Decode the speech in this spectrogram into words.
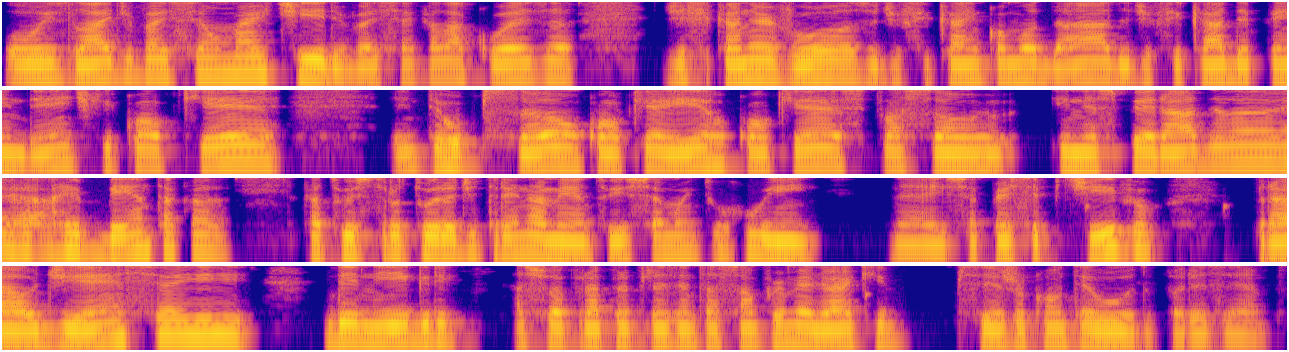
o slide vai ser um martírio, vai ser aquela coisa de ficar nervoso, de ficar incomodado, de ficar dependente, que qualquer interrupção, qualquer erro, qualquer situação inesperada, ela arrebenta com a, com a tua estrutura de treinamento. Isso é muito ruim, né? Isso é perceptível para a audiência e denigre a sua própria apresentação, por melhor que seja o conteúdo, por exemplo.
